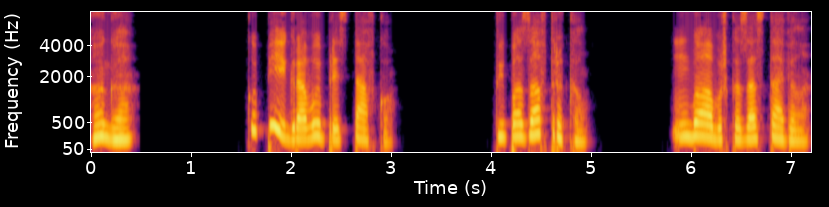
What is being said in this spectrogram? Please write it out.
«Ага». «Купи игровую приставку». «Ты позавтракал?» «Бабушка заставила».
